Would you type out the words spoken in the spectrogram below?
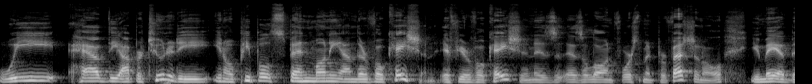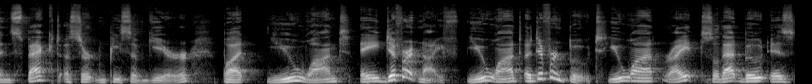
we have the opportunity, you know, people spend money on their vocation. If your vocation is as a law enforcement professional, you may have been specced a certain piece of gear, but you want a different knife. You want a different boot. You want, right? So that boot is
